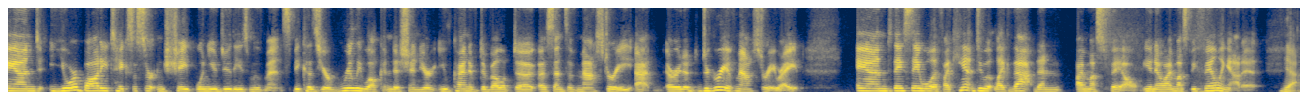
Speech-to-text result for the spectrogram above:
and your body takes a certain shape when you do these movements because you're really well conditioned you're you've kind of developed a, a sense of mastery at or a degree of mastery right and they say well if i can't do it like that then i must fail you know i must be failing at it Yeah.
